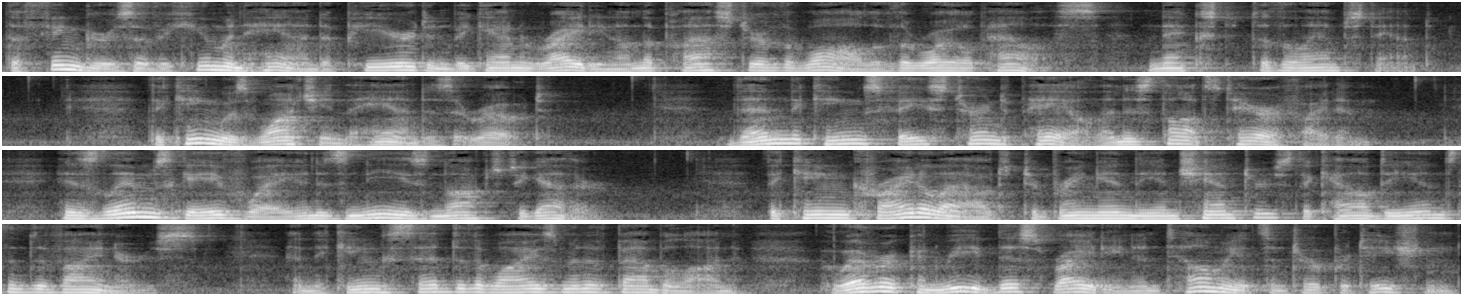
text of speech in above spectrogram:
the fingers of a human hand appeared and began writing on the plaster of the wall of the royal palace, next to the lampstand. The king was watching the hand as it wrote. Then the king's face turned pale, and his thoughts terrified him. His limbs gave way, and his knees knocked together. The king cried aloud to bring in the enchanters, the Chaldeans, the diviners. And the king said to the wise men of Babylon, Whoever can read this writing and tell me its interpretation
